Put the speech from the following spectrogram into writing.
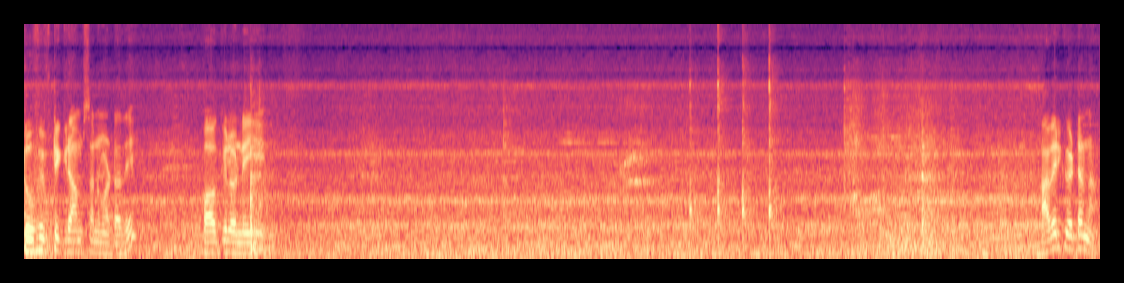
టూ ఫిఫ్టీ గ్రామ్స్ అనమాట అది. పావు కిలో నెయ్యి. അവർക്ക് കിട്ടണം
